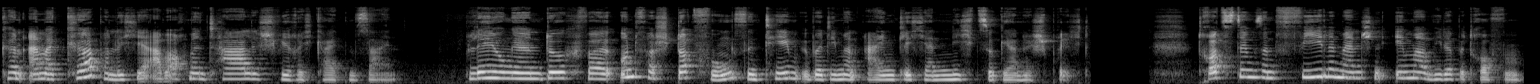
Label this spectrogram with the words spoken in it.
können einmal körperliche, aber auch mentale Schwierigkeiten sein. Blähungen, Durchfall und Verstopfung sind Themen, über die man eigentlich ja nicht so gerne spricht. Trotzdem sind viele Menschen immer wieder betroffen.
